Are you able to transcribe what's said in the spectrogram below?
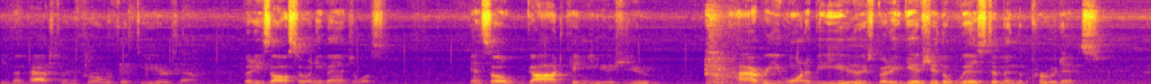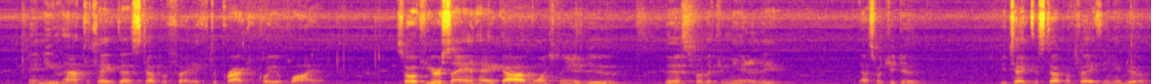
He's been pastoring for over 50 years now. But he's also an evangelist. And so God can use you however you want to be used, but He gives you the wisdom and the prudence. And you have to take that step of faith to practically apply it. So if you're saying, hey, God wants me to do this for the community, that's what you do. You take the step of faith and you do it.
